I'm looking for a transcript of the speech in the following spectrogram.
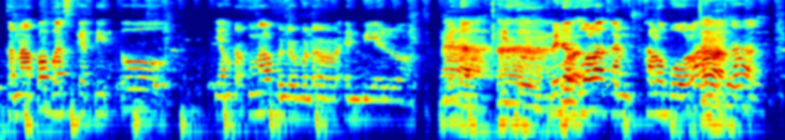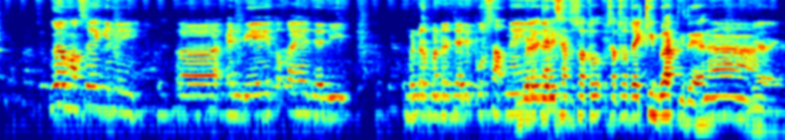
Kenapa basket itu yang terkenal bener-bener NBA doang? Beda. Nah, gitu. Beda Gua- bola kan. Kalau bola Ah. kita enggak maksudnya gini. eh, NBA itu kayak jadi bener-bener jadi pusatnya ini Biar kan. jadi satu-satu satu-satunya kiblat gitu ya. Nah, Iya, iya.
